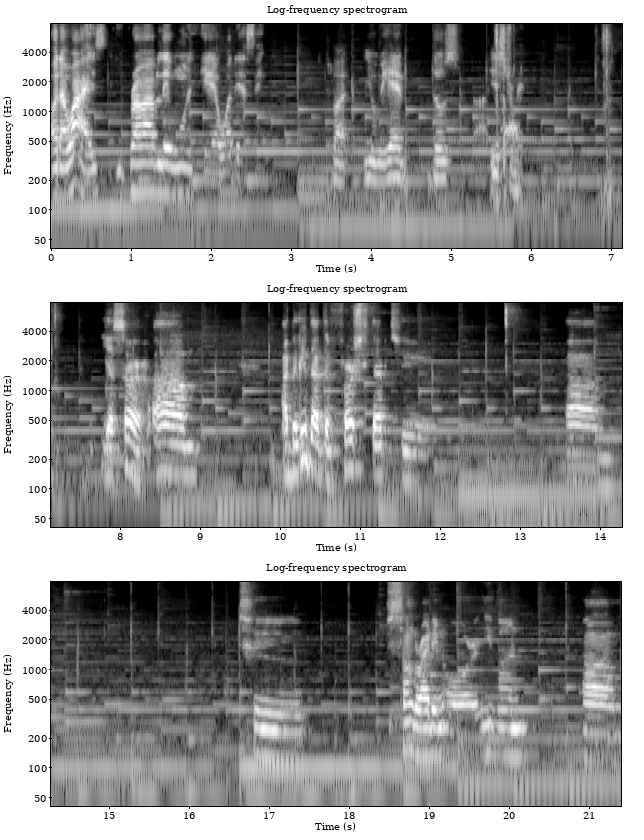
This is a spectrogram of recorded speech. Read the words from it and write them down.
Otherwise, you probably won't hear what they're saying, but you will hear those uh, instruments. Yes, sir. Um, I believe that the first step to um, to songwriting or even um,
